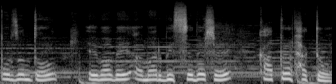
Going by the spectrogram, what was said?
পর্যন্ত এভাবে আমার বিশ্বদেশে কাঁপতে থাকতো।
